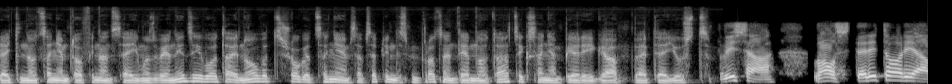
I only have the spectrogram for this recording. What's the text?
Reiķinot saņemto finansējumu uz vienu iedzīvotāju, novads šogad saņēmis ap 70% no tā, cik saņem pierīgā, vērtē Justs. Visā valsts teritorijā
